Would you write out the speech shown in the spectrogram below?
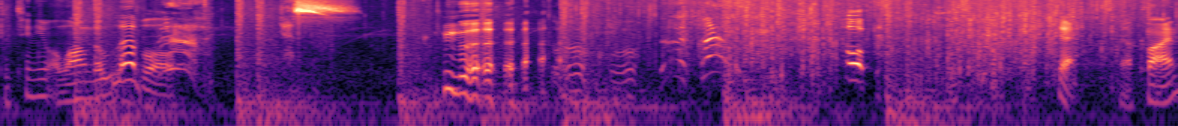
continue along the level. Yes. oh. Okay. Now climb.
